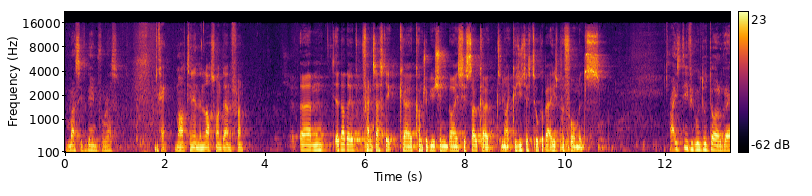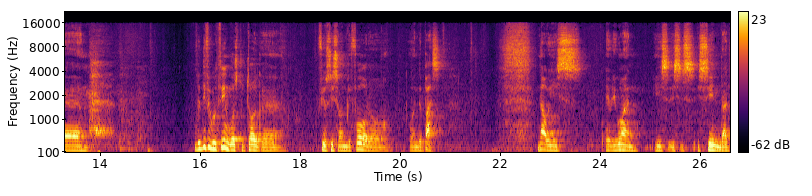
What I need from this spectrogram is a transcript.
massive game for us. Okay, Martin and then last one down the front. Um, another fantastic uh, contribution by Sissoko tonight. Could you just talk about his performance? Ah, It's difficult to talk. Um, the difficult thing was to talk uh, a few seasons before or, or in the past. Now is everyone is seeing that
